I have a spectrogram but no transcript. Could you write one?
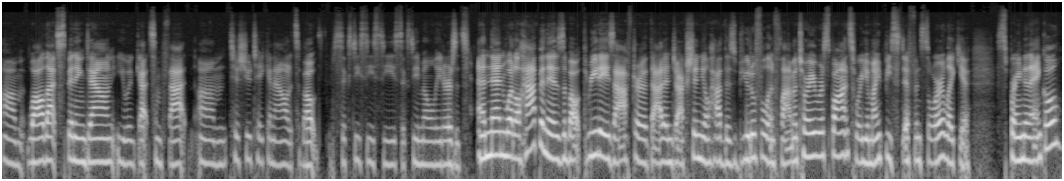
Um, while that's spinning down, you would get some fat um, tissue taken out. It's about 60 cc, 60 milliliters. It's and then what'll happen is about three days after that injection, you'll have this beautiful inflammatory response where you might be stiff and sore, like you sprained an ankle.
